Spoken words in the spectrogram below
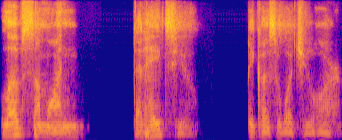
Love someone that hates you because of what you are.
